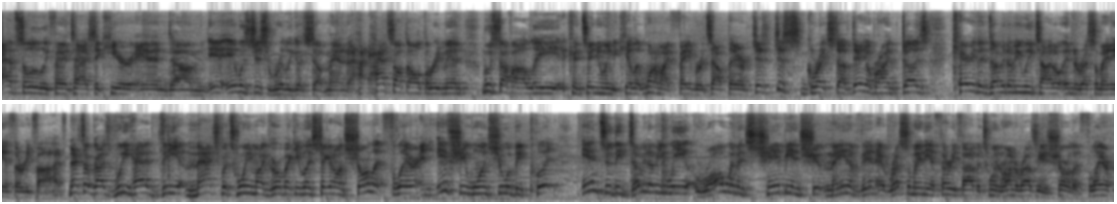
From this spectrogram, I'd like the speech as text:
absolutely fantastic here, and um, it, it was just really good stuff, man. Hats off to all three men. Mustafa Ali continuing to kill it. One of my favorites out there. Just, just great stuff. Daniel Bryan does carry the WWE title into WrestleMania 35. Next up, guys, we had the match between my girl Becky Lynch taking on Charlotte Flair, and if she won, she would be put into the WWE Raw Women's Championship main event at WrestleMania 35 between Ronda Rousey and Charlotte Flair.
